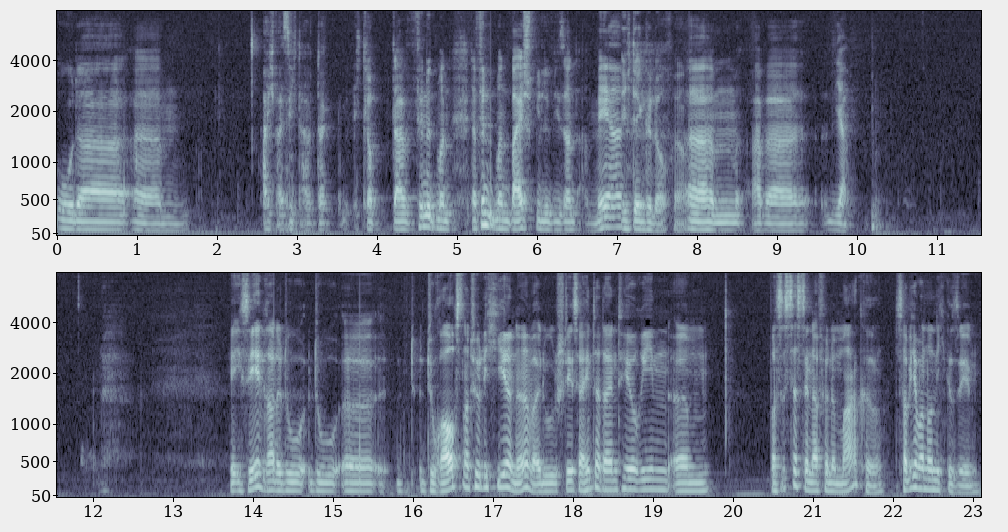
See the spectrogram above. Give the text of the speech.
oder ähm, ah, ich weiß nicht, da, da, ich glaube, da findet man, da findet man Beispiele wie Sand am Meer. Ich denke doch, ja. Ähm, aber ja, Ich sehe gerade, du, du, äh, du rauchst natürlich hier, ne? Weil du stehst ja hinter deinen Theorien. Ähm, was ist das denn da für eine Marke? Das habe ich aber noch nicht gesehen.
